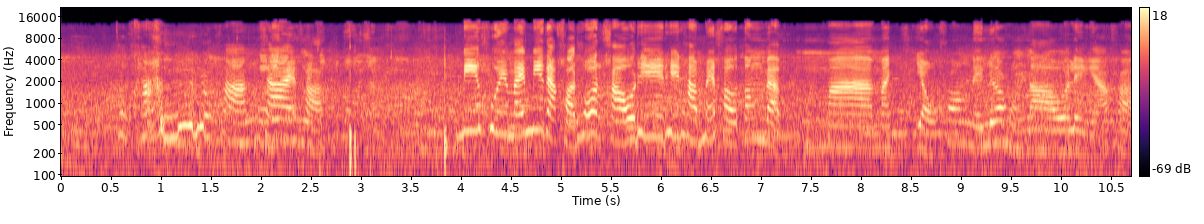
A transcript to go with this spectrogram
ทุก ครั้งทุกครั้งใช่ค่ะ มีคุยไหมมีแต่ขอโทษเขาที่ที่ทำให้เขาต้องแบบมามาเกี่ยวข้องในเรื่องของเราอะไรอย่างเงี้ยค่ะ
